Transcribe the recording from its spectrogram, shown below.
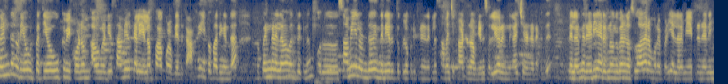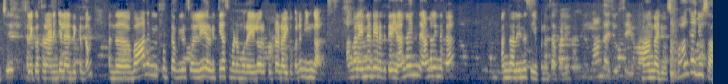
பெண்களுடைய உற்பத்தியை ஊக்குவிக்கணும் அவங்களுடைய சமையல் கலையெல்லாம் பார்க்கணும் அப்படின்றதுக்காக இப்போ பார்த்தீங்கன்னா பெண்கள் எல்லாமே வந்திருக்கணும் ஒரு சமையல் உண்டு இந்த நேரத்துக்குள்ள குறிப்பிட்ட நேரத்துக்குள்ள சமைச்சு காட்டணும் அப்படின்னு சொல்லி ஒரு நிகழ்ச்சி நடக்குது. எல்லாருமே ரெடியா இருக்கணும். உங்க பேருங்க சுகாதார முறைப்படி எல்லாருமே ஏப்ரல் அணிஞ்சு தலைக்கோசல் அணிஞ்சு எல்லாம் இருக்கணும். அந்த வானவில் புட்டு அப்படின்னு சொல்லி ஒரு வித்தியாசமான முறையில ஒரு புட்டை வைக்க போனோம் இங்கால். அங்கால என்னன்னு எனக்கு தெரியல அங்க என்ன அங்கால என்னக்கா? அங்கால என்ன செய்ய போனோம் சாப்பாடு? மாங்காய் ஜூஸ் செய்வோம். மாங்காய் ஜூஸ் மாங்காய் ஜூஸா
